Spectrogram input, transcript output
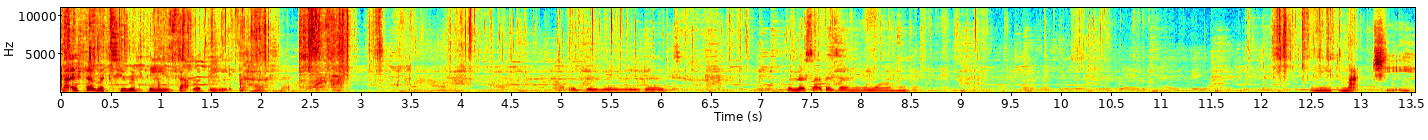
Now, if there were two of these, that would be perfect. That would be really good. But looks like there's only one. I need matchy.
